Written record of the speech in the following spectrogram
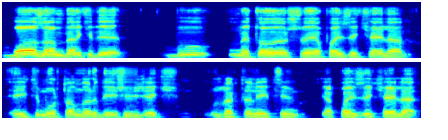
bazen belki de bu metaverse ve yapay zekayla eğitim ortamları değişecek. Uzaktan eğitim, yapay zekayla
